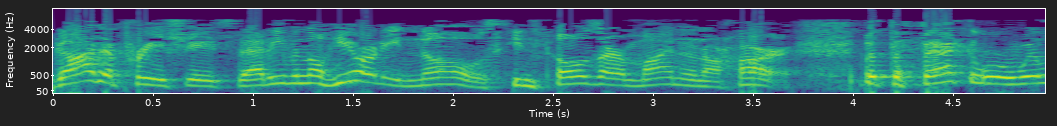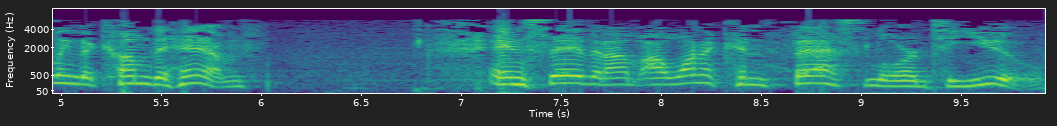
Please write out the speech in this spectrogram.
God appreciates that, even though He already knows. He knows our mind and our heart. But the fact that we're willing to come to Him and say that i want to confess, Lord, to you,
